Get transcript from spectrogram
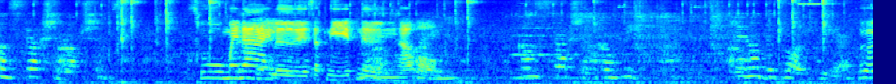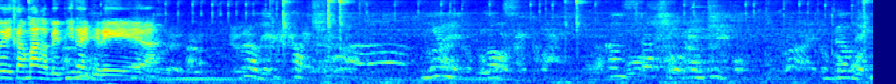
construction options. สู้ไม่ได้เลยสักนิดหนึ่งครับผม Construction complete. Cannot deploy here. เฮ้ย ข้างบ้านเราเป็นพี่ไทเทอะ Building captured. Unit lost. Construction complete. Building.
